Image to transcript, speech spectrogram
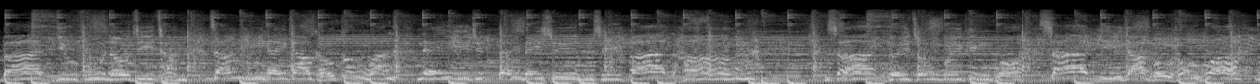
不要苦恼自寻，怎计较求公允？你绝对未算是不幸。失去总会经过，失意也无好过。你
